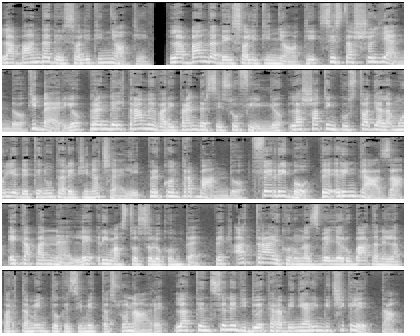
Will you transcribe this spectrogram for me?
La banda dei soliti ignoti. La banda dei soliti ignoti si sta sciogliendo. Tiberio prende il tram e va a riprendersi suo figlio, lasciato in custodia alla moglie detenuta Regina Celi per contrabbando. Ferribotte rincasa e Capannelle, rimasto solo con Peppe, attrae con una sveglia rubata nell'appartamento che si mette a suonare l'attenzione di due carabinieri in bicicletta.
